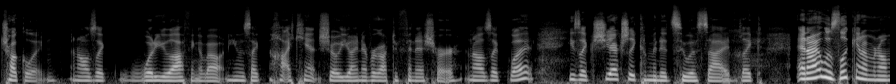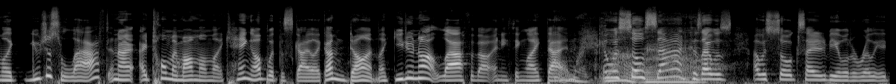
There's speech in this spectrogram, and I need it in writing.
chuckling. And i was like what are you laughing about? And he was like i can't show you. I never got to finish her. And i was like what? He's like she actually committed suicide. Like and i was looking at him and i'm like you just laughed? And i, I told my mom i'm like hang up with this guy. Like i'm done. Like you do not laugh about anything like that. Oh and Oh my it was so sad because i was i was so excited to be able to really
